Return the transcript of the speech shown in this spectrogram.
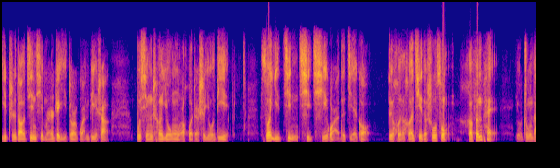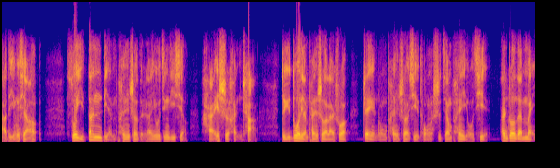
一直到进气门这一段管壁上不形成油膜或者是油滴。所以进气气管的结构对混合气的输送和分配有重大的影响。所以单点喷射的燃油经济性还是很差。对于多点喷射来说，这种喷射系统是将喷油器安装在每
